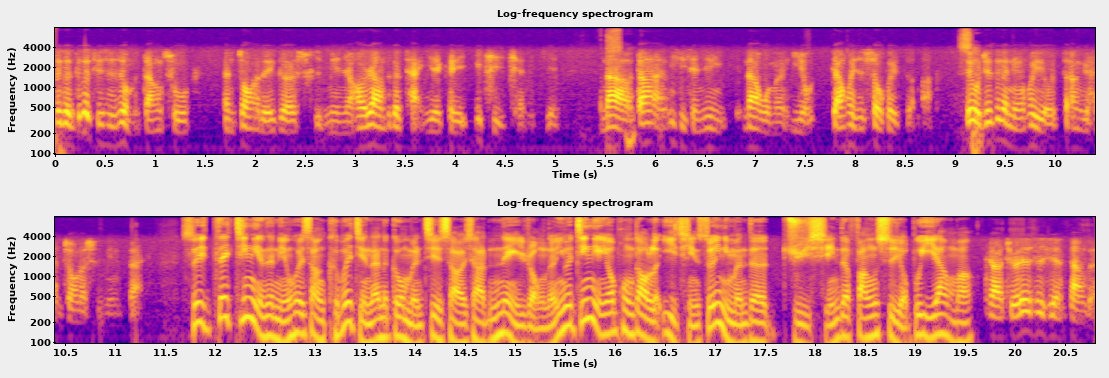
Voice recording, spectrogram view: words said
这个这个其实是我们当初很重要的一个使命，然后让这个产业可以一起前进。那当然一起前进，那我们有将会是受惠者嘛。所以我觉得这个年会有这样一个很重要的使命在。所以在今年的年会上，可不可以简单的跟我们介绍一下内容呢？因为今年又碰到了疫情，所以你们的举行的方式有不一样吗？啊，绝对是线上的。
